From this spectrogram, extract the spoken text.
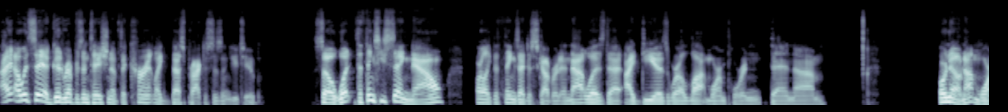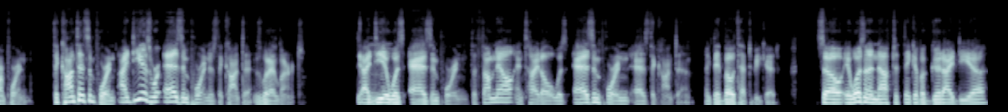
I, I would say a good representation of the current like best practices on YouTube. So what the things he's saying now are like the things I discovered, and that was that ideas were a lot more important than, um, or no, not more important. The content's important. Ideas were as important as the content, is what I learned. The idea was as important. The thumbnail and title was as important as the content. Like they both have to be good. So it wasn't enough to think of a good idea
